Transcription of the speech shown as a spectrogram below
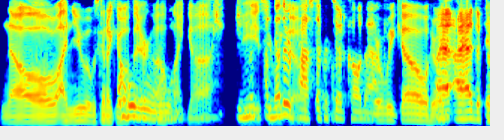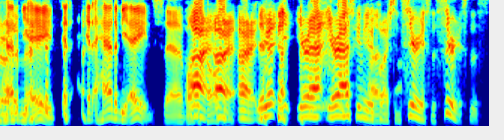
no, I knew it was gonna go there. Oh Oh. my gosh, jeez. Another past episode callback. Here we go. Here we- I, I had to Throw it had it to be there. AIDS. It, it had to be AIDS. Uh, All all right, all right, all right. callbacks. You, you're a- you're asking me a Uh, question. Seriousness, seriousness.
